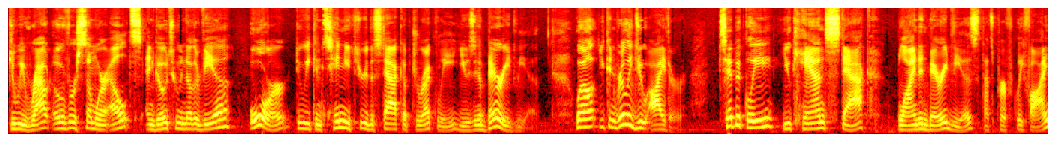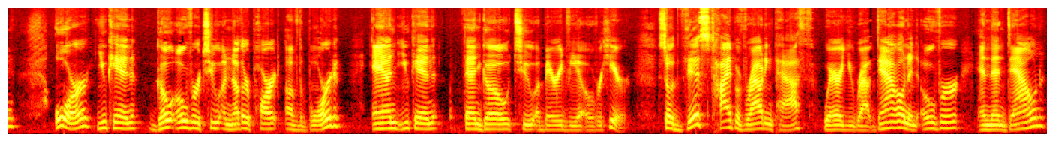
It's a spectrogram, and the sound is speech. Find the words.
Do we route over somewhere else and go to another via? Or do we continue through the stack up directly using a buried via? Well, you can really do either. Typically, you can stack blind and buried vias, that's perfectly fine. Or you can go over to another part of the board and you can then go to a buried via over here. So this type of routing path where you route down and over and then down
